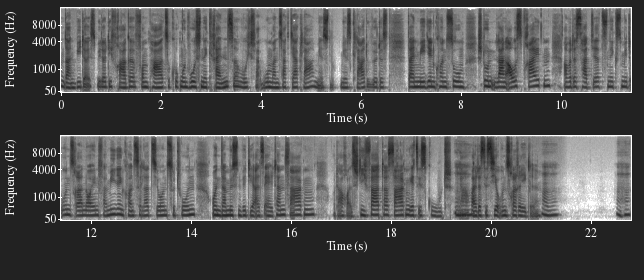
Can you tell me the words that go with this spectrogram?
und dann wieder ist wieder die Frage vom Paar zu gucken, und wo ist eine Grenze, wo, ich, wo man sagt, ja klar, mir ist, mir ist klar, du würdest deinen Medienkonsum stundenlang ausbreiten, aber das hat jetzt nichts mit unserer neuen Familienkonstellation zu tun. Und da müssen wir dir als Eltern sagen oder auch als Stiefvater sagen, jetzt ist gut, mhm. ja, weil das ist hier unsere Regel. Mhm. Mhm.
